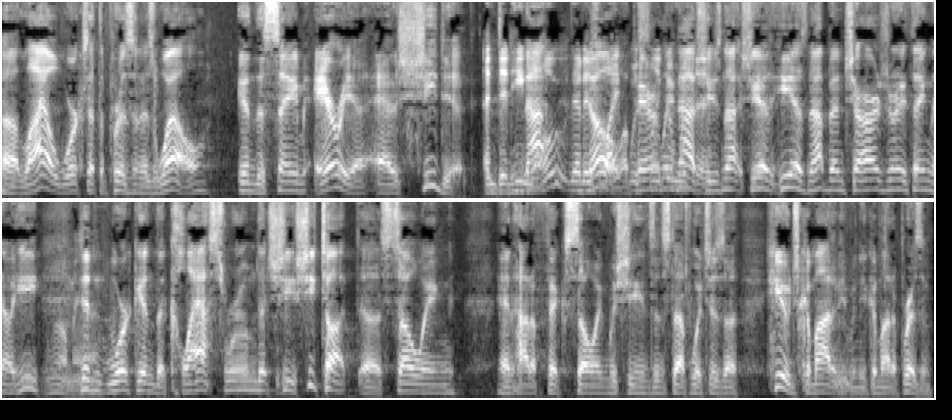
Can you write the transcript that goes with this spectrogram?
Uh, Lyle works at the prison as well. In the same area as she did, And did he Not- know that his no, wife was apparently not. She's not. She has. He has not been charged or anything. Now he Oh, didn't work in the classroom that she she taught uh, sewing and how to fix sewing machines and stuff, which is a huge commodity when you come out of prison.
